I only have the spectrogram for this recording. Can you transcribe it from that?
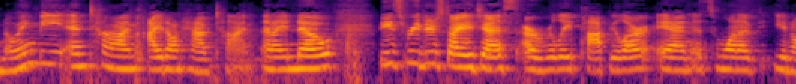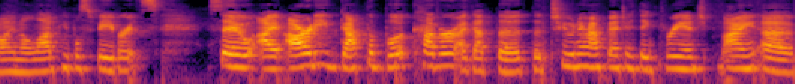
knowing me and time, I don't have time. And I know these Reader's Digest are really popular and it's one of, you know, I know a lot of people's favorites. So I already got the book cover. I got the, the two and a half inch, I think three inch my, uh,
